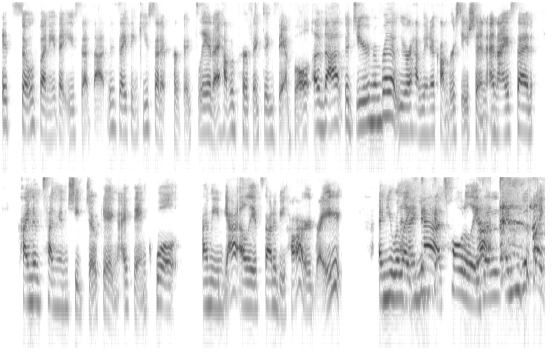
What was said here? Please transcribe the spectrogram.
it's so funny that you said that because I think you said it perfectly. And I have a perfect example of that. But do you remember that we were having a conversation and I said, kind of tongue in cheek joking, I think, well, I mean, yeah, Ellie, it's got to be hard, right? And you were like, yeah, totally. Yeah. And you just like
